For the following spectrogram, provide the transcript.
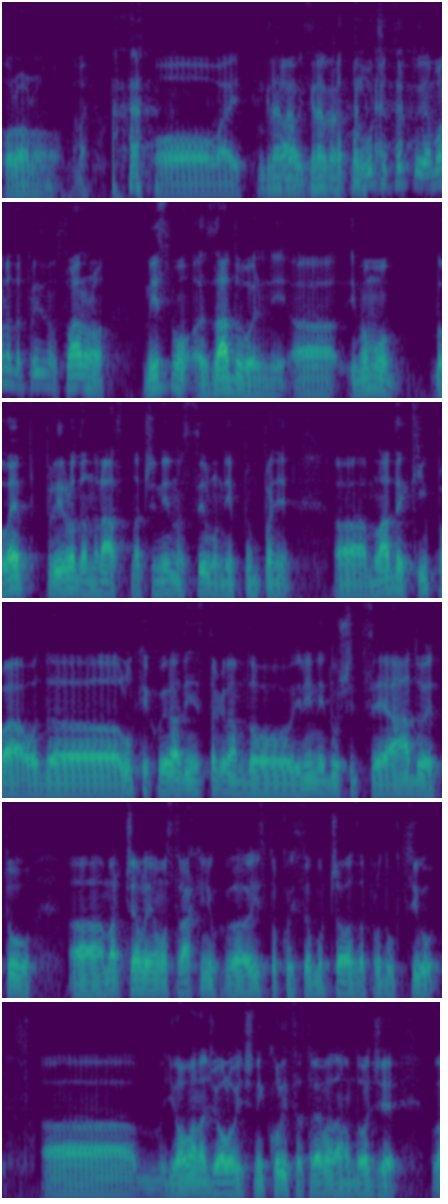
korono, majko. ovaj, greben, greben. Kad podvuče crtu, ja moram da priznam, stvarno, mi smo zadovoljni. Uh, imamo lep prirodan rast, znači nije na silu, nije pumpanje. Uh, mlada ekipa od uh, Luke koji radi Instagram do Irine Dušice, Ado je tu, uh, Marčelo imamo Strahinju uh, isto koji se obučava za produkciju uh, Jovana Đolović, Nikolica treba da nam dođe, uh,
